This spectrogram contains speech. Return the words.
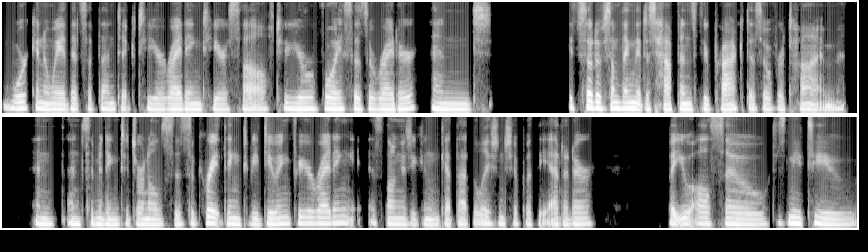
work in a way that's authentic to your writing, to yourself, to your voice as a writer. And it's sort of something that just happens through practice over time. And, and submitting to journals is a great thing to be doing for your writing as long as you can get that relationship with the editor but you also just need to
